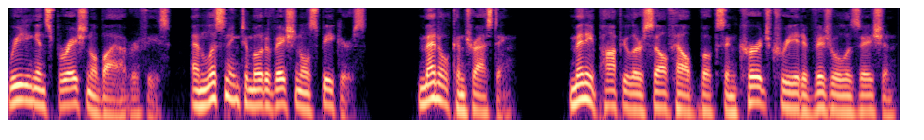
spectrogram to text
reading inspirational biographies, and listening to motivational speakers. Mental contrasting. Many popular self help books encourage creative visualization,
